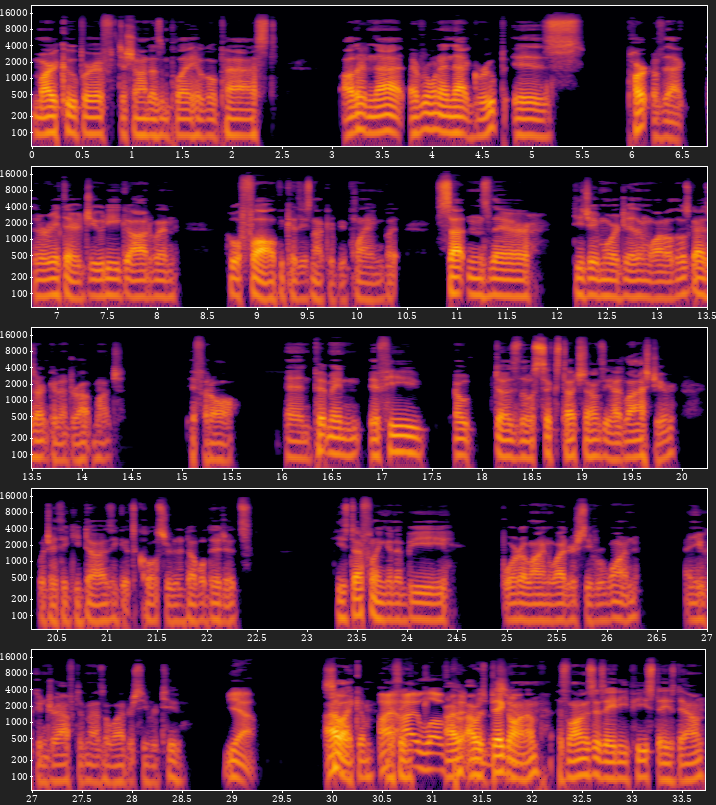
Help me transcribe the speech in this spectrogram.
Amari Cooper, if Deshaun doesn't play, he'll go past. Other than that, everyone in that group is part of that. They're right there. Jeudy, Godwin, who will fall because he's not going to be playing, but Sutton's there. DJ Moore, Jaylen Waddle, those guys aren't going to drop much, if at all. And Pittman, if he outdoes those six touchdowns he had last year, which I think he does, he gets closer to double digits. He's definitely going to be borderline wide receiver one, and you can draft him as a wide receiver two. Yeah. I like him. I, think I love. I, I was big year. on him. As long as his ADP stays down,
